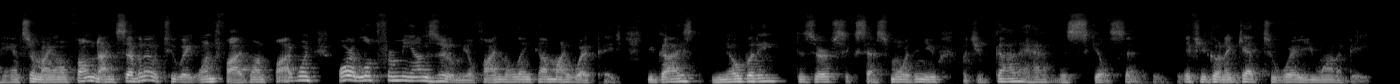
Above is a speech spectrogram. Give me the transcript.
I answer my own phone, 970-281-5151, or look for me on Zoom. You'll find the link on my webpage. You guys, nobody deserves success more than you, but you've got to have this skill set if you're going to get to where you want to be.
